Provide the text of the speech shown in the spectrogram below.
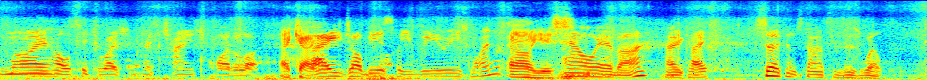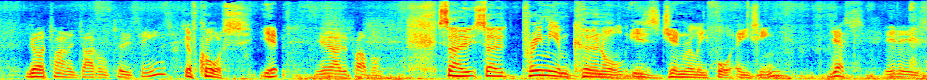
my whole situation has changed quite a lot. Okay. Age obviously wearies one. Oh yes. However, okay, circumstances as well. You're trying to juggle two things. Of course. Yep. You know the problem. So so premium kernel is generally for eating. Yes, it is.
